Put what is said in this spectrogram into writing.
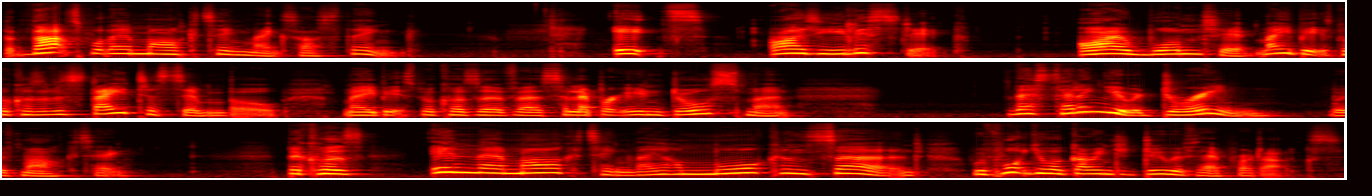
but that's what their marketing makes us think. It's idealistic. I want it. Maybe it's because of a status symbol. Maybe it's because of a celebrity endorsement. They're selling you a dream with marketing because in their marketing, they are more concerned with what you are going to do with their products.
